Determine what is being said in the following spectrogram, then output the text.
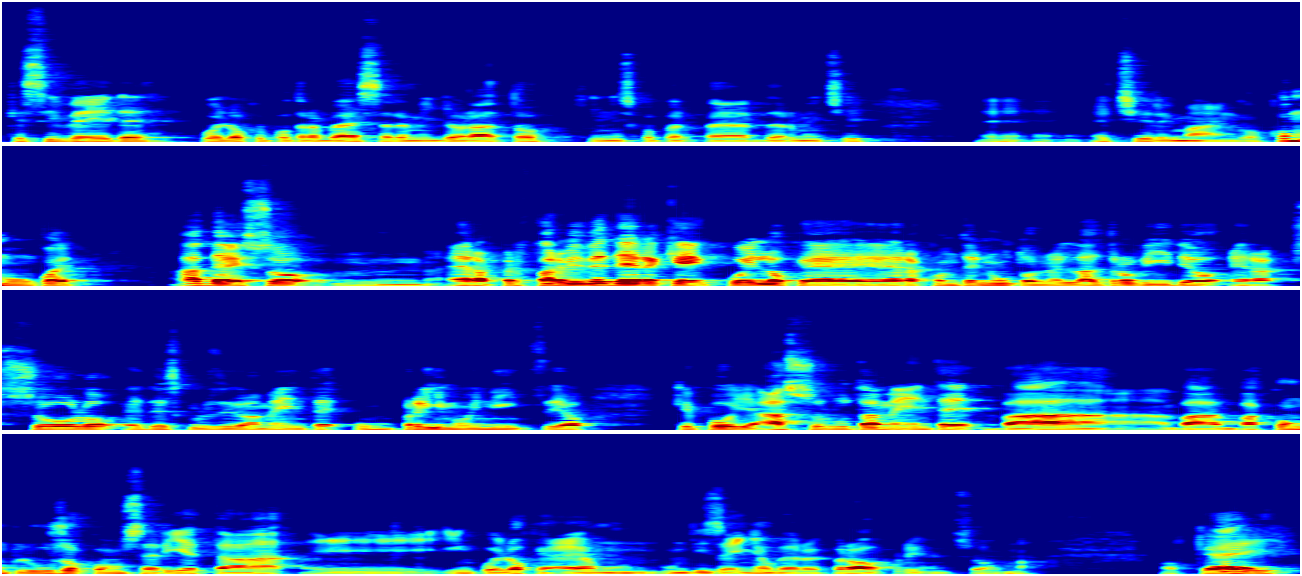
che si vede quello che potrebbe essere migliorato finisco per perdermici e, e ci rimango. Comunque adesso mh, era per farvi vedere che quello che era contenuto nell'altro video era solo ed esclusivamente un primo inizio che poi assolutamente va, va, va concluso con serietà in quello che è un, un disegno vero e proprio insomma. Ok?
